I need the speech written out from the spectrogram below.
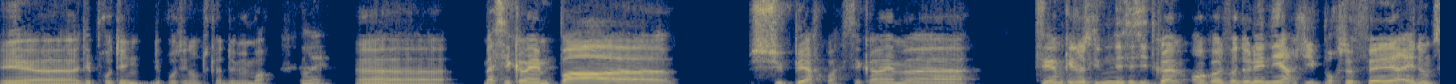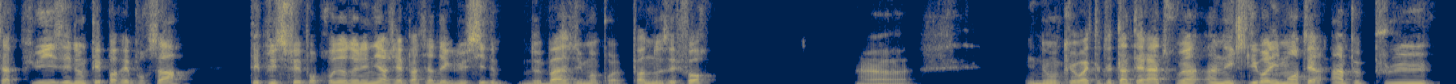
et euh, des protéines, des protéines en tout cas de mémoire. Ouais. Euh, bah c'est quand même pas super, quoi. C'est quand même c'est quand même quelque chose qui nécessite quand même encore une fois de l'énergie pour se faire et donc ça puise et donc t'es pas fait pour ça. T'es plus fait pour produire de l'énergie à partir des glucides de base, du moins pour la plupart de nos efforts. Euh, et donc, ouais, tu as peut-être intérêt à trouver un, équilibre alimentaire un peu plus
